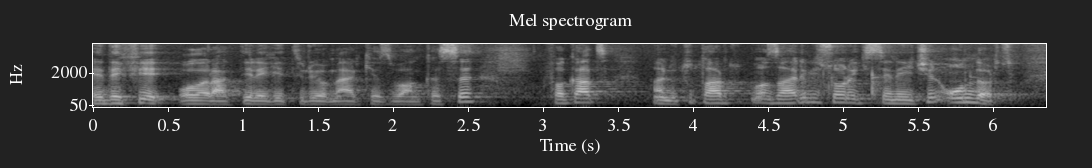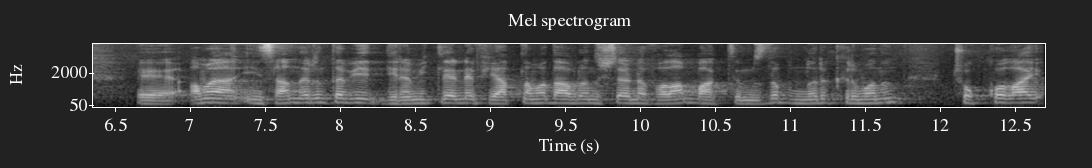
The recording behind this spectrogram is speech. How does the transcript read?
hedefi olarak dile getiriyor Merkez Bankası. Fakat hani tutar tutmaz ayrı bir sonraki sene için 14. Ee, ama insanların tabii dinamiklerine, fiyatlama davranışlarına falan baktığımızda bunları kırmanın çok kolay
